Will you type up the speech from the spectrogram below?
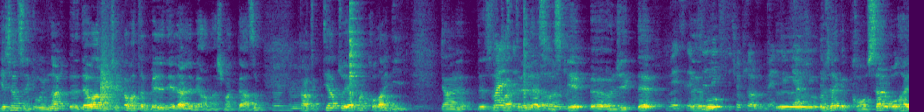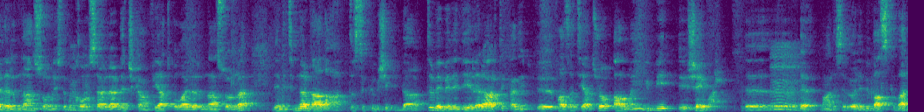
geçen seneki oyunlar e, devam edecek ama tabii belediyelerle bir anlaşmak lazım. Artık tiyatro yapmak kolay değil. Yani e, siz de Maalesef takdir çok edersiniz ki e, öncelikle Meslek. Ee, Sizin bu- çok zor bir e, meslek gerçekten. özellikle konser olaylarından sonra işte bu konserlerde çıkan fiyat olaylarından sonra denetimler daha da arttı, sıkı bir şekilde arttı ve belediyelere artık hani e, fazla tiyatro almayın gibi bir e, şey var. E, Evet maalesef öyle bir baskı var.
